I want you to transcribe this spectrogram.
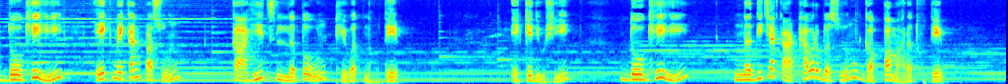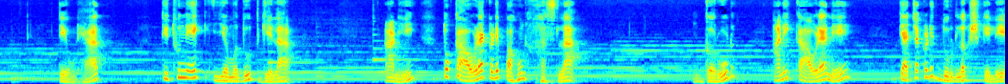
दोघेही एकमेकांपासून काहीच लपवून ठेवत नव्हते. एके दिवशी दोघेही नदीच्या काठावर बसून गप्पा मारत होते. तेवढ्यात तिथून एक यमदूत गेला. आणि तो कावळ्याकडे पाहून हसला. गरुड आणि कावळ्याने त्याच्याकडे दुर्लक्ष केले.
